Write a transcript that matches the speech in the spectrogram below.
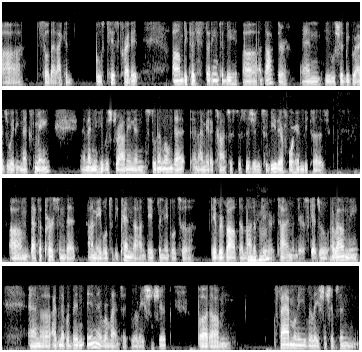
uh, so that I could boost his credit um, because he's studying to be uh, a doctor and he should be graduating next May. And I knew he was drowning in student loan debt, and I made a conscious decision to be there for him because um, that's a person that I'm able to depend on. They've been able to, they've revolved a lot Mhm. of their time and their schedule around me. And uh, I've never been in a romantic relationship, but um, family relationships and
